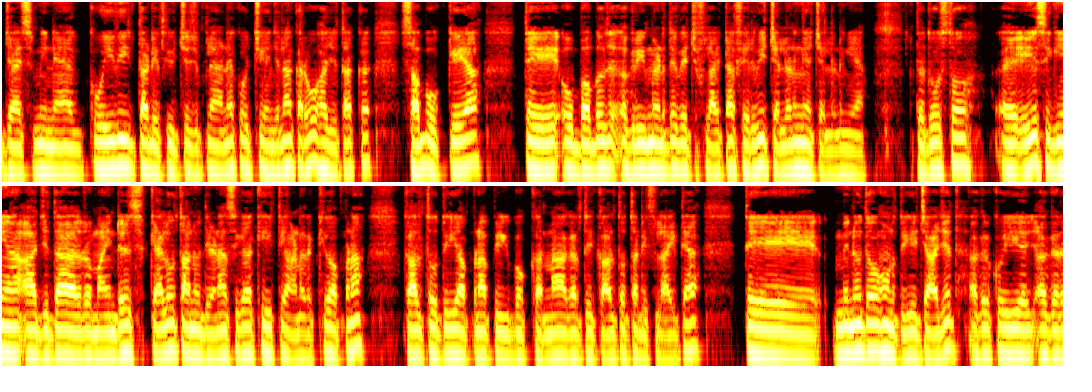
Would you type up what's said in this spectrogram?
ਜਾਂ ਇਸ ਮਹੀਨੇ ਕੋਈ ਵੀ ਤੁਹਾਡੇ ਫਿਊਚਰ 'ਚ ਪਲਾਨ ਹੈ, ਕੋਈ ਚੇਂਜ ਨਾ ਕਰੋ, ਹਜੇ ਤੱਕ ਸਭ ਓਕੇ ਆ। ਤੇ ਉਹ ਬਬਲ ਅਗਰੀਮੈਂਟ ਦੇ ਵਿੱਚ ਫਲਾਈਟਾਂ ਫਿਰ ਵੀ ਚੱਲਣਗੀਆਂ ਚੱਲਣਗੀਆਂ। ਤੇ ਦੋਸਤੋ ਇਹ ਸੀਗੀਆਂ ਅੱਜ ਦਾ ਰਿਮਾਈਂਡਰਸ ਕਹਿ ਲਓ ਤੁਹਾਨੂੰ ਦੇਣਾ ਸੀਗਾ ਕਿ ਧਿਆਨ ਰੱਖਿਓ ਆਪਣਾ। ਕੱਲ ਤੋਂ ਤੁਸੀਂ ਆਪਣਾ ਪ੍ਰੀ ਬੁੱਕ ਕਰਨਾ, ਅਗਰ ਤੁਸੀਂ ਕੱਲ ਤੋਂ ਤੁਹਾਡੀ ਫਲਾਈਟ ਹੈ ਤੇ ਮੈਨੂੰ ਤਾਂ ਹੁਣ ਤੁਸੀਂ ਇਜਾਜ਼ਤ। ਅਗਰ ਕੋਈ, ਅਗਰ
